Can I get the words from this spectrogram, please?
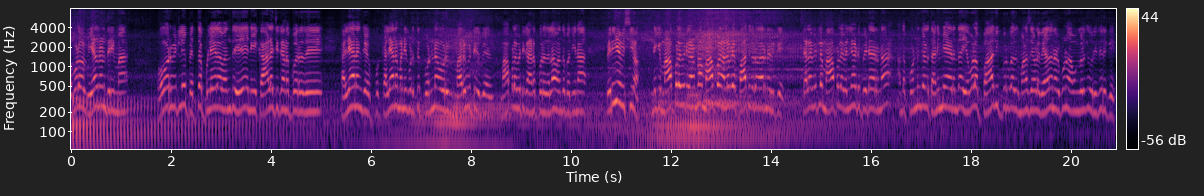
எவ்வளோ வேதனைன்னு தெரியுமா? ஒவ்வொரு வீட்லேயும் பெத்த பிள்ளைகளை வந்து நீ காலேஜுக்கு அனுப்புறது கல்யாணம் கல்யாணம் பண்ணி கொடுத்து பொண்ணை ஒரு மறு வீட்டுக்கு மாப்பிள்ளை வீட்டுக்கு அனுப்புறதுலாம் வந்து பார்த்தீங்கன்னா பெரிய விஷயம். இன்னைக்கு மாப்பிள்ளை வீட்டுக்கு அனுப்புனா மாப்பிள்ளை நல்லபடியாக பார்த்துக்கிடுவாருன்னு இருக்கு. சில வீட்டில் மாப்பிள்ளை வெளிநாட்டு போயிட்டாருன்னா அந்த பொண்ணுங்கள் தனிமையாக இருந்தால் எவ்வளோ பாதிப்பு இருக்கும் அதுக்கு மனசு எவ்வளோ வேதனை இருக்கும்னு அவங்களுக்கு ஒரு இது இருக்குது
